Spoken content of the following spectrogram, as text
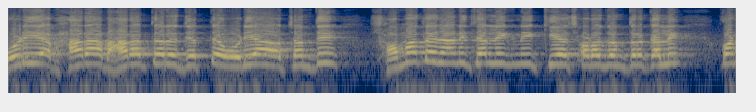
ଓଡ଼ିଆ ଭାରା ଭାରତରେ ଯେତେ ଓଡ଼ିଆ ଅଛନ୍ତି ସମସ୍ତେ ଜାଣିସାରିଲେନି କିଏ ଷଡ଼ଯନ୍ତ୍ରକାରୀ କ'ଣ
